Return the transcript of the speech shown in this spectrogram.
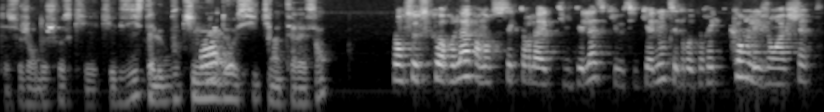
Tu as ce genre de choses qui, qui existent. Tu as le booking window aussi qui est intéressant. Dans ce score-là, dans ce secteur-là d'activité-là, ce qui est aussi canon, c'est de repérer quand les gens achètent.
